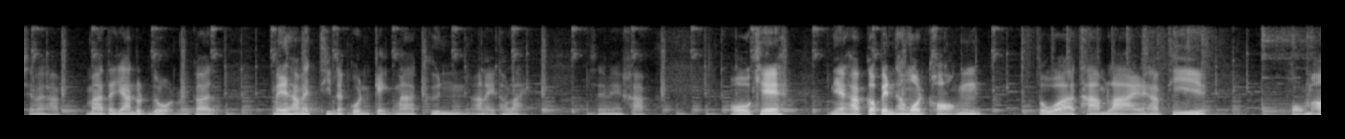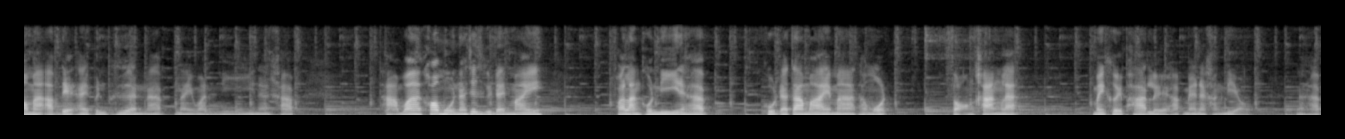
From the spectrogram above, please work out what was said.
ใช่ไหมครับ มาแต่ยานโดดๆมันก็ไม่ได้ทำให้ทีมจักรกลเก่งมากขึ้นอะไรเท่าไหร่ ใช่ไหมครับ โอเค เนี่ยครับก็เป็นทั้งหมดของตัวไทม์ไลน์นะครับที่ผมเอามาอัปเดตให้เพื่อนๆนะครับในวันนี้นะครับ ถามว่าข้อมูลน่าเชื่อถือได้ไหมฝรั่งคนนี้นะครับ ขุด Data Mine มาทั้งหมด 2 ครั้งแล้วไม่เคยพลาดเลยครับแม้แต่ครั้งเดียวนะครับ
